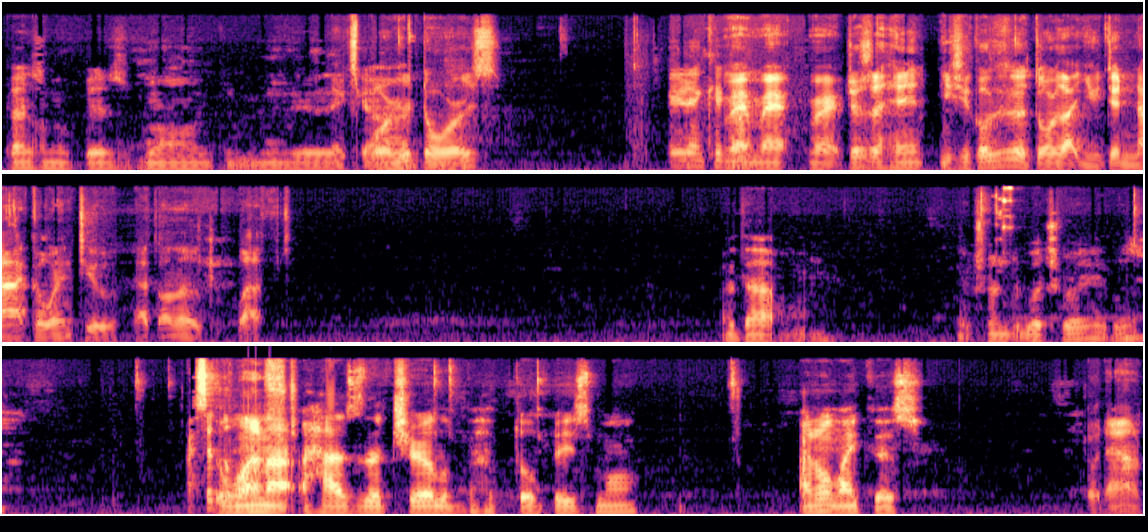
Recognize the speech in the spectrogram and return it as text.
Plasma is wrong. Explore your doors. You didn't kick Mer, him. Mer, Mer, just a hint. You should go through the door that you did not go into. That's on the left. Or that one. Which one? Which way? What? I said The the, one left. that has the trail of Pepto Bismol. I don't like this. Go down.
